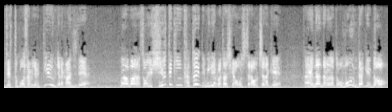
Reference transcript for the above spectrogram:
ジェットコースターみたいにピューみたいな感じで、まあまあそういう比喩的に例えてみれば確かに落ちたら落ちただけ大変なんだろうなと思うんだけど、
